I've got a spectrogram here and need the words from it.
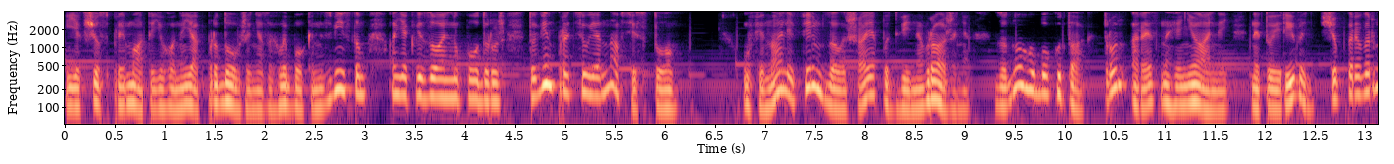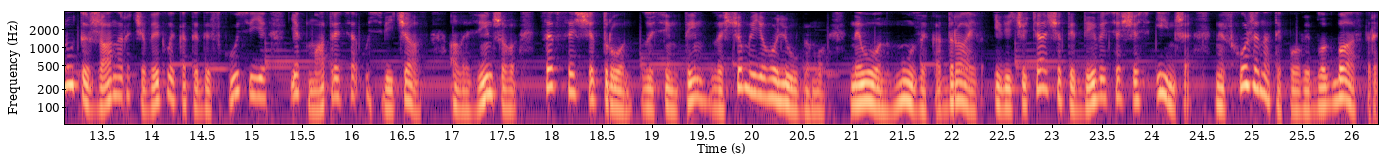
І якщо сприймати його не як продовження з глибоким змістом, а як візуальну подорож, то він працює на всі 100. У фіналі фільм залишає подвійне враження. З одного боку, так, трон Арес не геніальний, не той рівень, щоб перевернути жанр чи викликати дискусії, як матриця у свій час. Але з іншого, це все ще трон з усім тим, за що ми його любимо: неон, музика, драйв і відчуття, що ти дивишся щось інше, не схоже на типові блокбастери.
